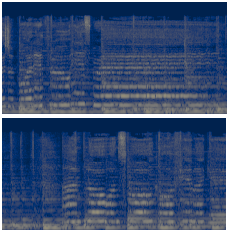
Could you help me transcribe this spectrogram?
was aborted through his brain, and no one spoke of him again.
